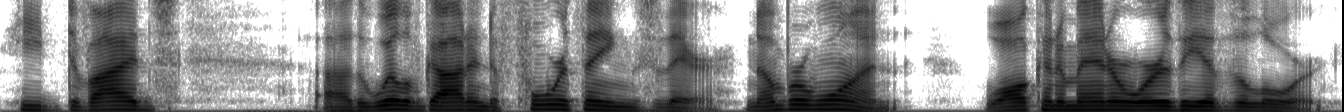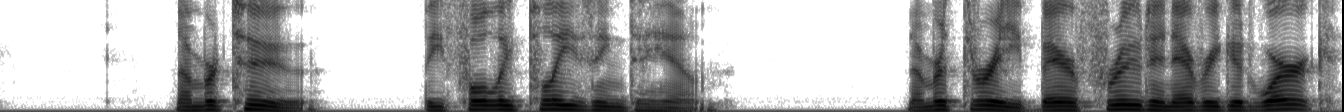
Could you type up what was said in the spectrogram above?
he divides uh, the will of God into four things there. Number one, walk in a manner worthy of the Lord. Number two, be fully pleasing to Him. Number three, bear fruit in every good work.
